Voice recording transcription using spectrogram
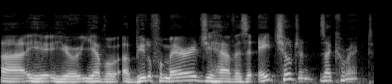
uh, you, you have a, a, beautiful marriage. You have, is it eight children? Is that correct?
